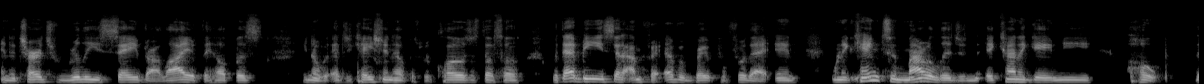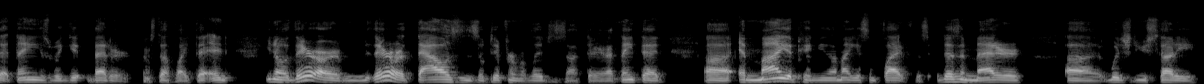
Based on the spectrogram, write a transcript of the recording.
and the church really saved our life. They helped us you know, with education, help us with clothes and stuff. So with that being said, I'm forever grateful for that. And when it came to my religion, it kind of gave me hope that things would get better and stuff like that. And you know, there are there are thousands of different religions out there. And I think that uh in my opinion, I might get some flack for this. It doesn't matter uh, which you study,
